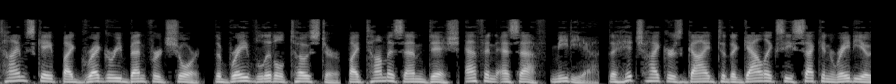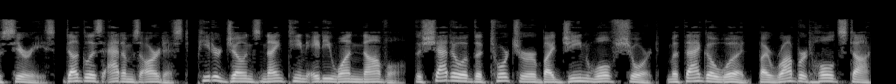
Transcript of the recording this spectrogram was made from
Timescape by Gregory Benford Short, The Brave Little Toaster by Thomas M. Disch F&SF Media, The Hitchhiker's Guide to the Galaxy Second Radio Series, Douglas Adams Artist, Peter Jones 1981 novel, The Shadow of the Torturer by Gene Wolfe Short, Mythago Wood by Robert Holdstock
